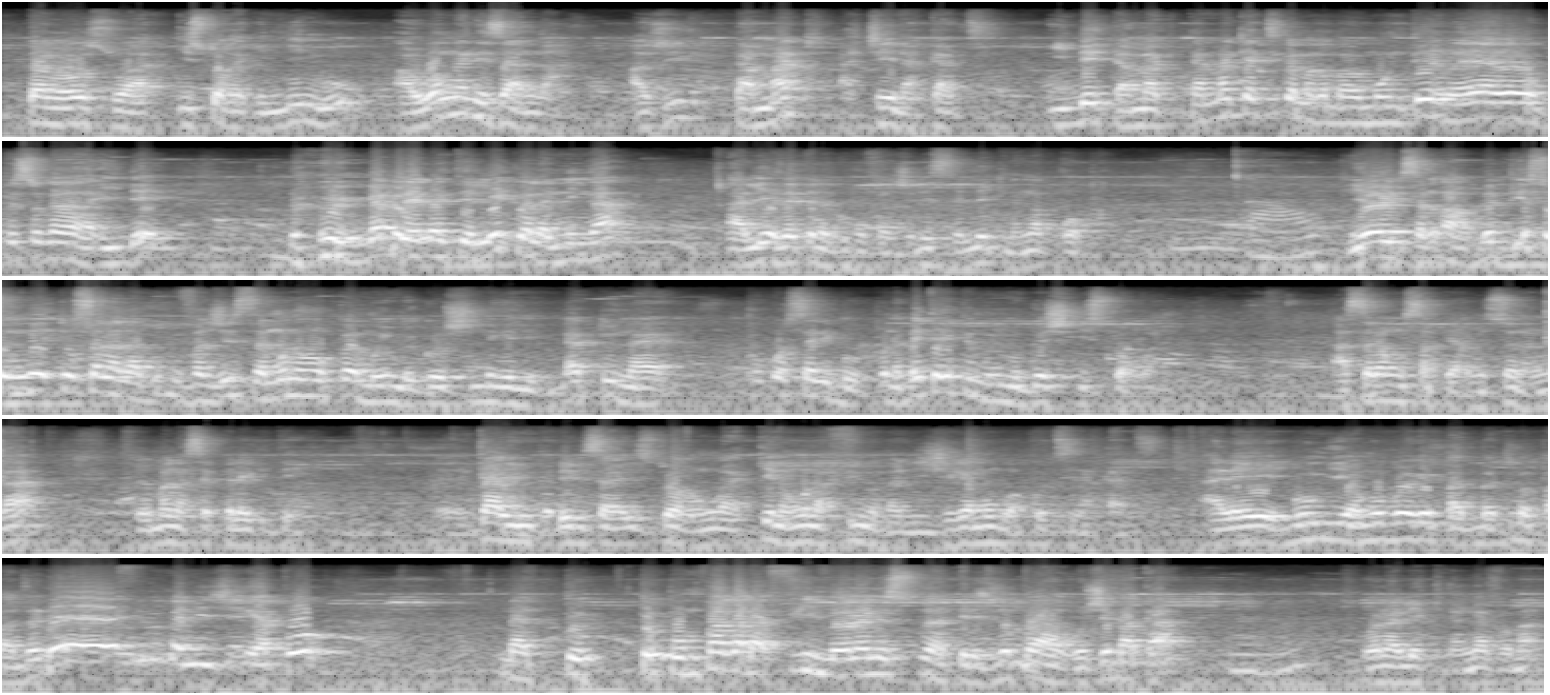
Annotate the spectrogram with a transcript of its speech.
ntango aozwa histoire ya kindingu awangani eza nga azwi tamaki atye na kati ide tamaki tamaki atika makambo ya montere na ye aya opesa kaka ide nga mpe nayebi te leki wala ninga ali azali te na groupe evangeliste leki na nga propre ah, yo oyebisaka ah, mais pièce onde tosala na groupe evangeliste na mona moko mpe moyembe gauche ndenge nini natuna pourkoi osali bo mpo nabetaki mpe moyembe gauche histoire wana asala yango sans permission na nga vraiment nasepelaki te eh, kaka yimi kabebisa histoire yango ake nango na filme banigeria moko akoti na kati ale ebongi yango boyeke bato bapanza eh, filme banigeria mpo topompaka bafilme wana nyonso na télévision mpo ya roger baka mhm. wana leki na nga vraiment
